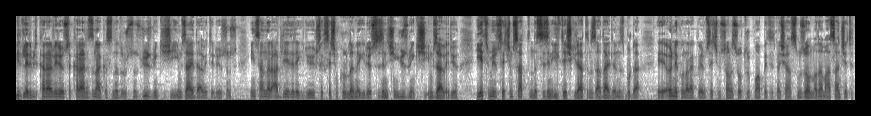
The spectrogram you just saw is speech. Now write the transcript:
birileri bir karar veriyorsa kararınızın arkasında durursunuz. 100 bin kişiyi imzaya davet ediyorsunuz. İnsanlar adliyelere gidiyor, yüksek seçim kurullarına giriyor. Sizin için 100 bin kişi imza veriyor. Yetmiyor seçim sattığında sizin il teşkilatınız, adaylarınız burada. E, örnek olarak veriyorum seçim sonrası oturup muhabbet etme şansımız olmadı ama Hasan Çetin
